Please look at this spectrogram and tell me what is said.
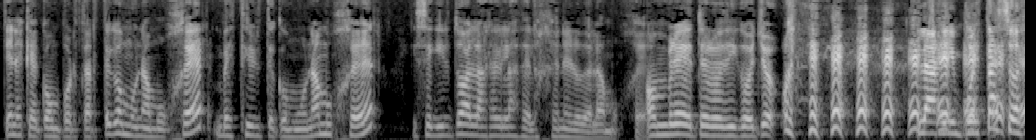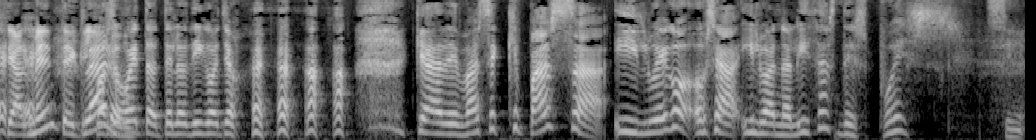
tienes que comportarte como una mujer, vestirte como una mujer y seguir todas las reglas del género de la mujer. Hombre, te lo digo yo. Las impuestas socialmente, Por claro. supuesto, te lo digo yo. que además es que pasa. Y luego, o sea, y lo analizas después. Sí.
